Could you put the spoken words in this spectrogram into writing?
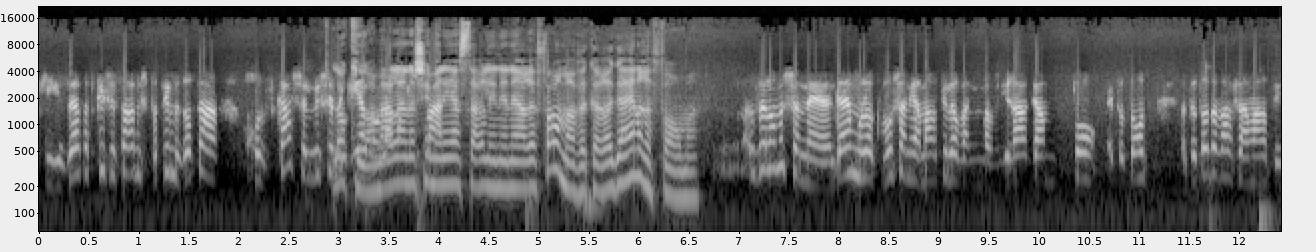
כי זה התפקיד של שר המשפטים וזאת החוזקה של מי שמגיע לא, כי הוא אמר לאנשים. אני השר לענייני הרפורמה, וכרגע אין רפורמה. זה לא משנה, גם אם הוא לא, כמו שאני אמרתי לו, ואני מבהירה גם פה את אותו, את אותו דבר שאמרתי.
